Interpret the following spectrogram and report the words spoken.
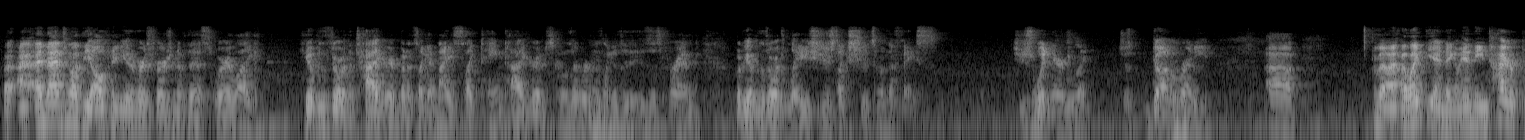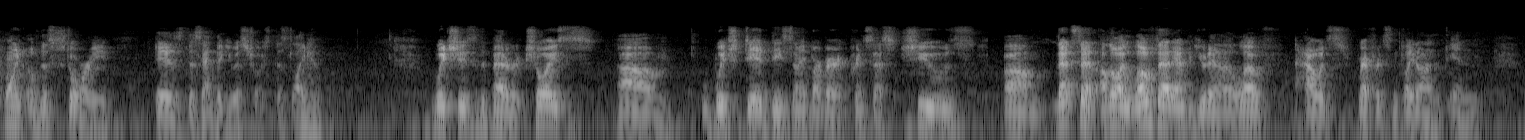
I, I imagine like the alternate universe version of this, where like he opens the door with a tiger, but it's like a nice like tame tiger, and just comes over and is like, is, is his friend. But if he opens the door with lady, she just like shoots him in the face. She just went there like just gun ready. Uh, I, mean, I, I like the ending. I mean, the entire point of this story is this ambiguous choice. This like, Mhm. which is the better choice? Um, which did the semi-barbaric princess choose? Um, that said, although I love that ambiguity and I love how it's referenced and played on in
